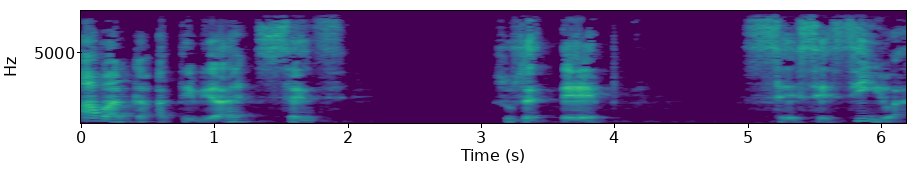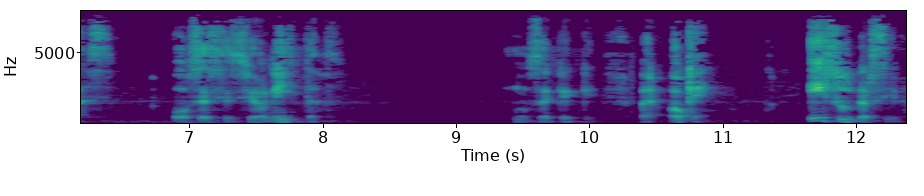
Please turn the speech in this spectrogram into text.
Abarca actividades eh, secesivas o secesionistas. No sé qué, qué. Bueno, ok. Y subversiva.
